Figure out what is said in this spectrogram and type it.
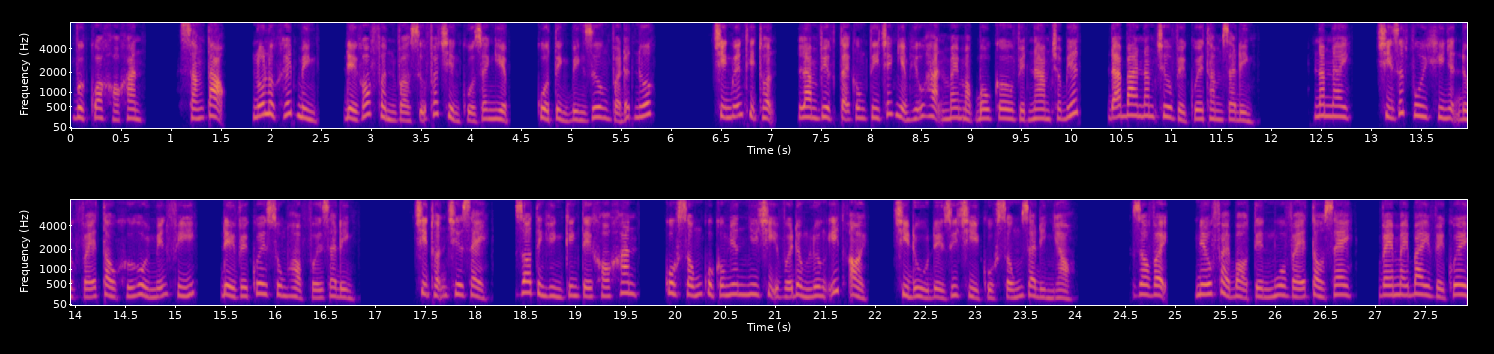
vượt qua khó khăn, sáng tạo, nỗ lực hết mình để góp phần vào sự phát triển của doanh nghiệp, của tỉnh Bình Dương và đất nước. Chị Nguyễn Thị Thuận, làm việc tại công ty trách nhiệm hữu hạn may mặc Bowker Việt Nam cho biết, đã 3 năm chưa về quê thăm gia đình. Năm nay, chị rất vui khi nhận được vé tàu khứ hồi miễn phí để về quê sum họp với gia đình. Chị Thuận chia sẻ, do tình hình kinh tế khó khăn, cuộc sống của công nhân như chị với đồng lương ít ỏi chỉ đủ để duy trì cuộc sống gia đình nhỏ. Do vậy, nếu phải bỏ tiền mua vé tàu xe, vé máy bay về quê,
